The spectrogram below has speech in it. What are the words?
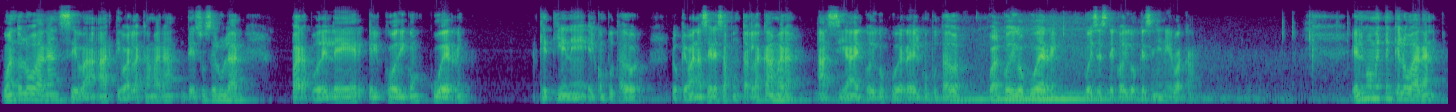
Cuando lo hagan, se va a activar la cámara de su celular para poder leer el código QR que tiene el computador. Lo que van a hacer es apuntar la cámara hacia el código QR del computador. ¿Cuál código QR? Pues este código que se generó acá. En el momento en que lo hagan,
